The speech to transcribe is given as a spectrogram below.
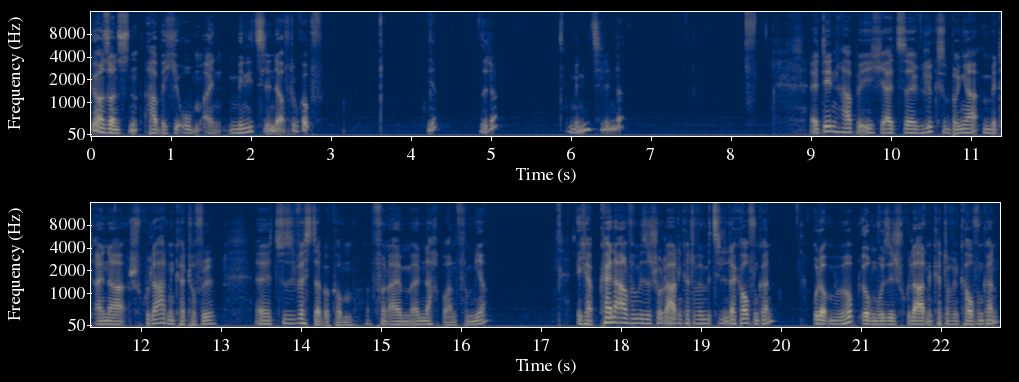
Ja, ansonsten habe ich hier oben einen Mini-Zylinder auf dem Kopf. Ja, seht ihr? Mini-Zylinder. Äh, den habe ich als äh, Glücksbringer mit einer Schokoladenkartoffel äh, zu Silvester bekommen von einem äh, Nachbarn von mir. Ich habe keine Ahnung, wo man diese Schokoladenkartoffeln mit Zylinder kaufen kann. Oder ob man überhaupt irgendwo diese Schokoladenkartoffeln kaufen kann.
